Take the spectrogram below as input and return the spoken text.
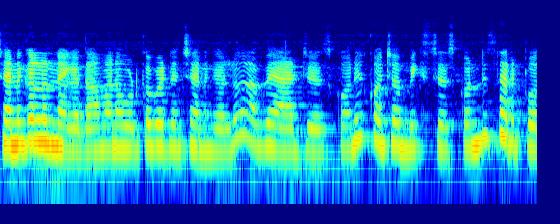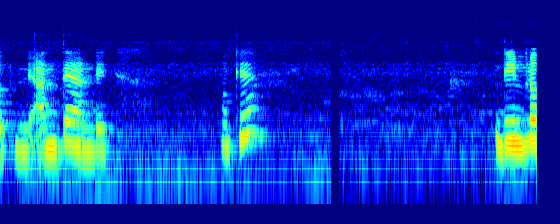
శనగలు ఉన్నాయి కదా మనం ఉడకబెట్టిన శనగలు అవి యాడ్ చేసుకొని కొంచెం మిక్స్ చేసుకొని సరిపోతుంది. అంతే అండి. ఓకే దీంట్లో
